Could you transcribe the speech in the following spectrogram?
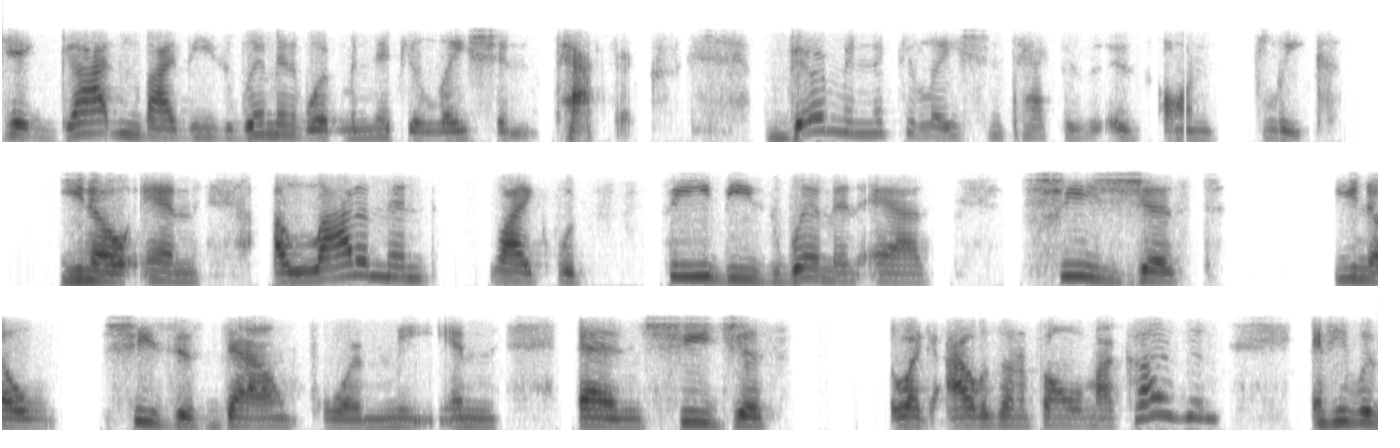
get gotten by these women with manipulation tactics. Their manipulation tactics is on fleek, you know. And a lot of men like would see these women as she's just, you know, she's just down for me, and and she just like I was on the phone with my cousin, and he was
